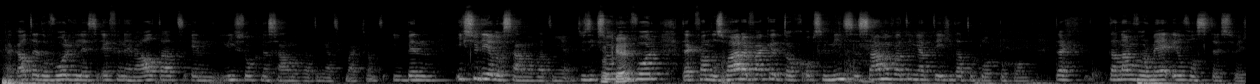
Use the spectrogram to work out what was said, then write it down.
dat ik altijd de vorige les even herhaald had en liefst ook een samenvatting had gemaakt. Want ik, ben, ik studeer door samenvattingen. Dus ik zorg ervoor dat ik van de zware vakken toch op zijn minst een samenvatting had tegen dat de blok begon. Dat, dat nam voor mij heel veel stress weg.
